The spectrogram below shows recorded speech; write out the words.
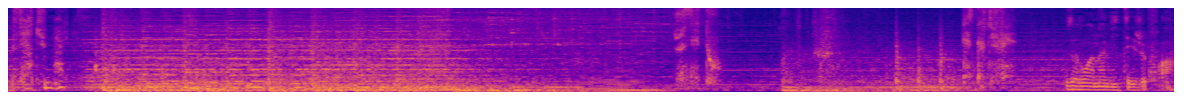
me faire du mal. Je sais tout. Qu'est-ce que tu fais? Nous avons un invité, je crois.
